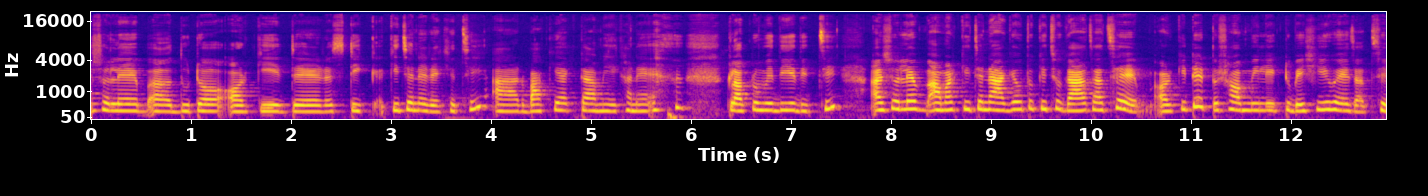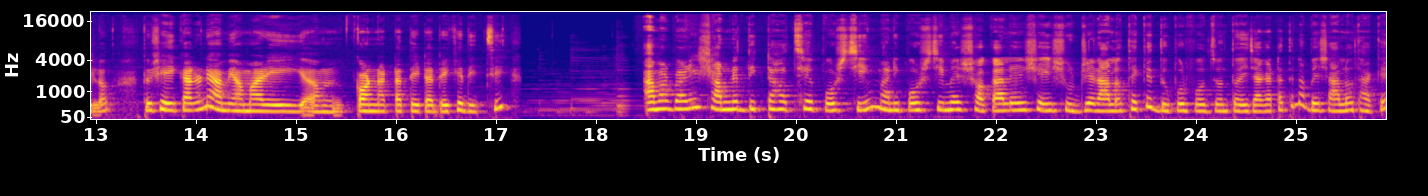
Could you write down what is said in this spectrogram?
আসলে দুটো অর্কিডের স্টিক কিচেনে রেখেছি। আর বাকি একটা আমি এখানে ক্লকরুমে দিয়ে দিচ্ছি। আসলে আমার কিচেনে আগেও তো কিছু গাছ আছে অর্কিডের, তো সব মিলিয়ে একটু বেশি হয়ে যাচ্ছিল। তো সেই কারণে আমি আমার এই কর্নারটাতে এটা রেখে দিচ্ছি। আমার বাড়ির সামনের দিকটা হচ্ছে পশ্চিম মানে পশ্চিমের সকালে সেই সূর্যের আলো থেকে দুপুর পর্যন্ত এই জায়গাটাতে না বেশ আলো থাকে।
